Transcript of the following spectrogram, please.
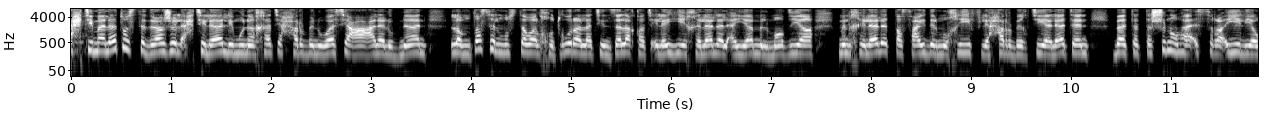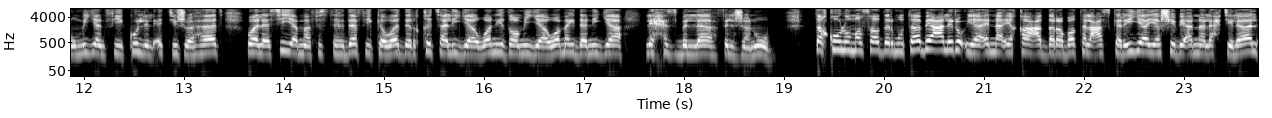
احتمالات استدراج الاحتلال لمناخات حرب واسعة على لبنان لم تصل مستوى الخطورة التي انزلقت إليه خلال الأيام الماضية من خلال التصعيد المخيف لحرب اغتيالات باتت تشنها إسرائيل يوميا في كل الاتجاهات ولا سيما في استهداف كوادر قتالية ونظامية وميدانية لحزب الله في الجنوب. تقول مصادر متابعة لرؤية أن إيقاع الضربات العسكرية يشي بأن الاحتلال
